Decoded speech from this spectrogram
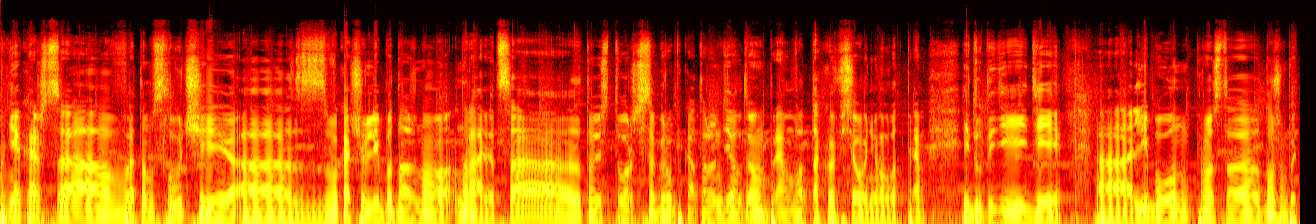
Мне кажется, а, в этом случае а, звукачу либо должно нравиться, то есть творчество группы, которую он делает, и он прям вот такой все, у него вот прям идут идеи, идеи, а, либо он просто должен быть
